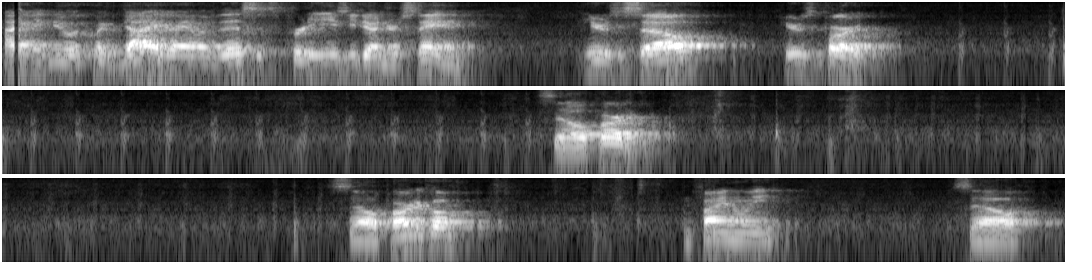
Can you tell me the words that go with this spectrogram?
I can do a quick diagram of this. It's pretty easy to understand. Here's a cell, here's a particle. Cell particle. cell particle, and finally, cell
